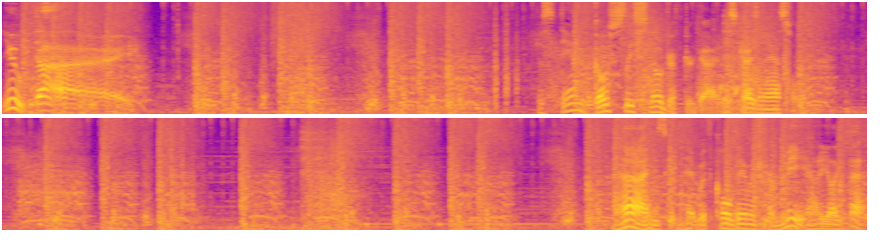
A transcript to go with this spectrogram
You die! This damn ghostly snowdrifter guy. This guy's an asshole. Ah, he's getting hit with cold damage from me. How do you like that?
